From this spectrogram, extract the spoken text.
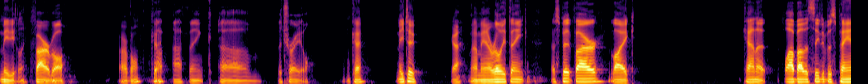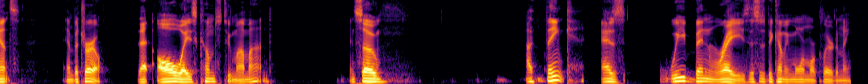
immediately? Fireball. Fireball. Okay. I, I think um, betrayal. Okay. Me too. Okay. I mean, I really think a Spitfire, like, kind of fly by the seat of his pants and betrayal. That always comes to my mind. And so I think as we've been raised, this is becoming more and more clear to me.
